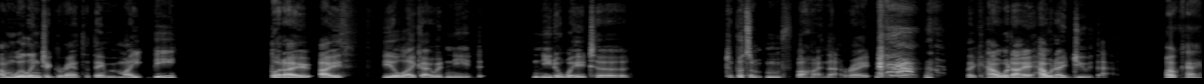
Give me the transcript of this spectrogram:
I'm willing to grant that they might be, but I I feel like I would need need a way to to put some oomph behind that, right? like how would I how would I do that? Okay.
